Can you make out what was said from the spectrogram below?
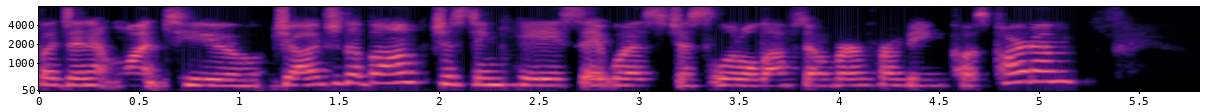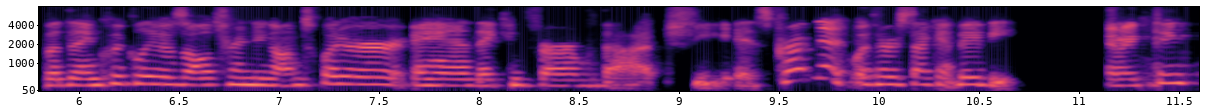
but didn't want to judge the bump just in case it was just a little leftover from being postpartum. But then quickly it was all trending on Twitter, and they confirmed that she is pregnant with her second baby. And I think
